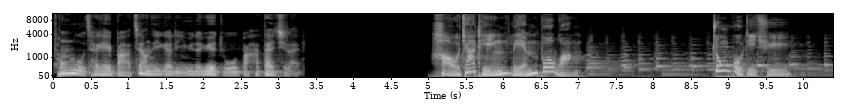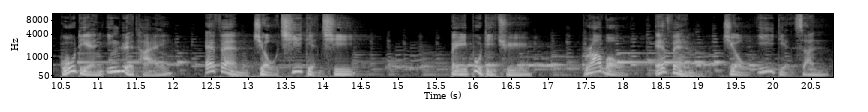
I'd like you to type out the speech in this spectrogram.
通路，才可以把这样的一个领域的阅读把它带起来。好家庭联播网，中部地区古典音乐台 FM 九七点七，北部地区 Bravo FM 九一点三。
